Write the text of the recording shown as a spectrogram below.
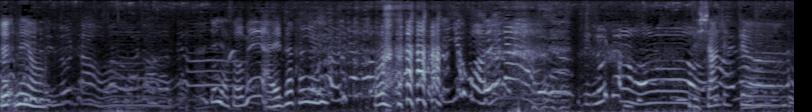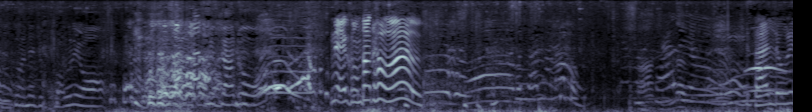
Ừ, sẽ được phải luôn cái sẽ nè à chứ số mấy ai ra cái này thì sao chứ? Chưa nè còn tao ơ sai luôn đi.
